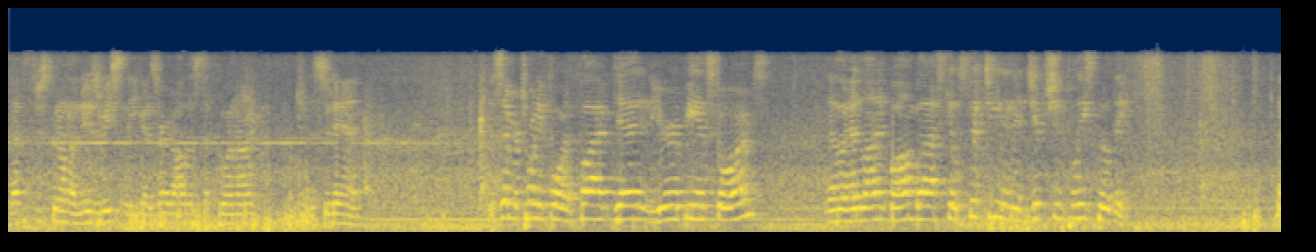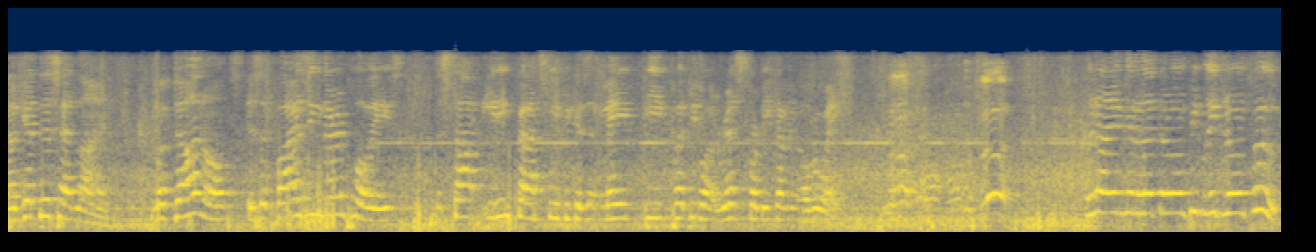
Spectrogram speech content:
That's just been on the news recently. You guys heard all this stuff going on in the Sudan. December 24th, five dead in European storms. Another headline, bomb blast kills 15 in Egyptian police building. Now get this headline. McDonald's is advising their employees to stop eating fast food because it may be, put people at risk for becoming overweight. They're not even going to let their own people eat their own food.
